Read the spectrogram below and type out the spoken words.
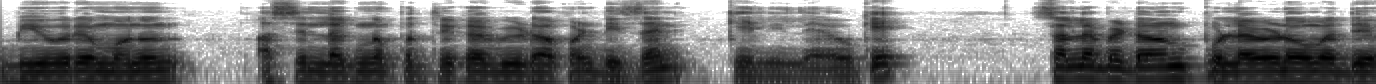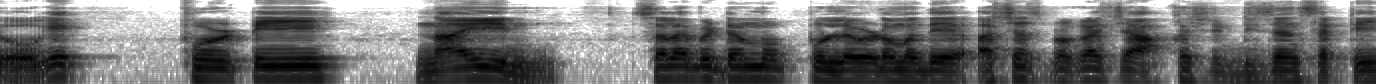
भिवरे म्हणून असे लग्नपत्रिका व्हिडिओ आपण डिझाईन केलेली आहे ओके चला भेटून मग पुढल्या व्हिडिओमध्ये ओके फोर्टी नाईन चला भेटा मग पुढल्या व्हिडिओमध्ये. अशाच प्रकारच्या आकर्षक डिझाईनसाठी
